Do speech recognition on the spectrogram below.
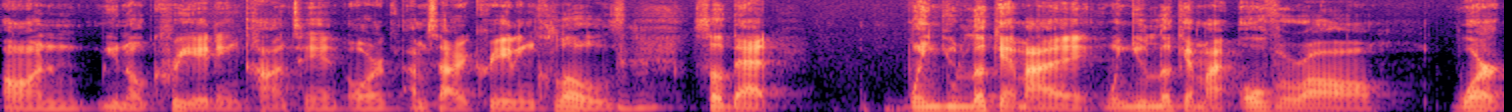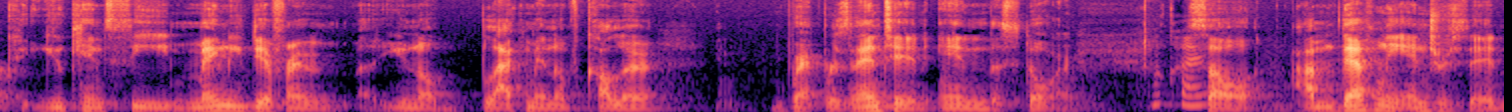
on, you know, creating content or I'm sorry, creating clothes mm-hmm. so that when you look at my when you look at my overall work, you can see many different, uh, you know, black men of color represented in the store. okay. So I'm definitely interested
